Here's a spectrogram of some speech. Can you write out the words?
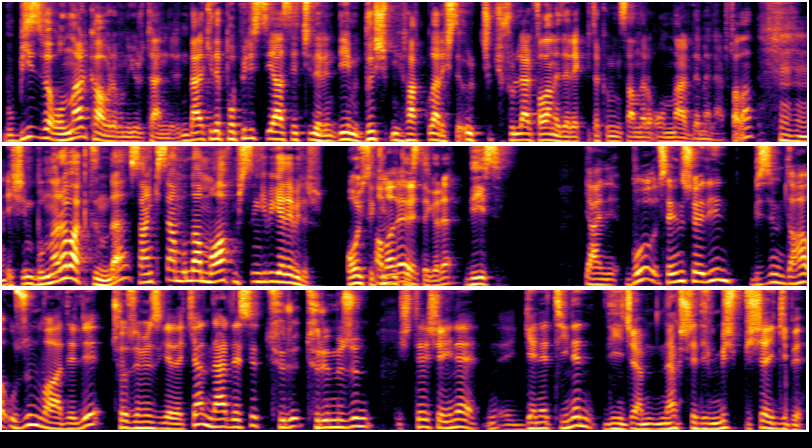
bu biz ve onlar kavramını yürütenlerin belki de popülist siyasetçilerin değil mi dış mihraklar işte ırkçı küfürler falan ederek bir takım insanlara onlar demeler falan. Hı hı. E şimdi bunlara baktığında sanki sen bundan muafmışsın gibi gelebilir. Oysa ki Ama bu evet. teste göre değilsin. Yani bu senin söylediğin bizim daha uzun vadeli çözmemiz gereken neredeyse türü, türümüzün işte şeyine genetiğine diyeceğim nakşedilmiş bir şey gibi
